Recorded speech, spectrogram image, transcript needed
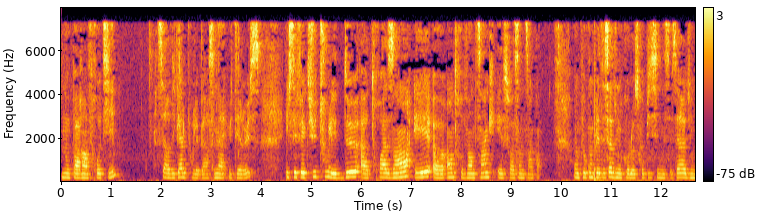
donc par un frottis cervical pour les personnes à utérus. Il s'effectue tous les 2 à 3 ans et euh, entre 25 et 65 ans. On peut compléter ça d'une coloscopie si nécessaire et d'une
